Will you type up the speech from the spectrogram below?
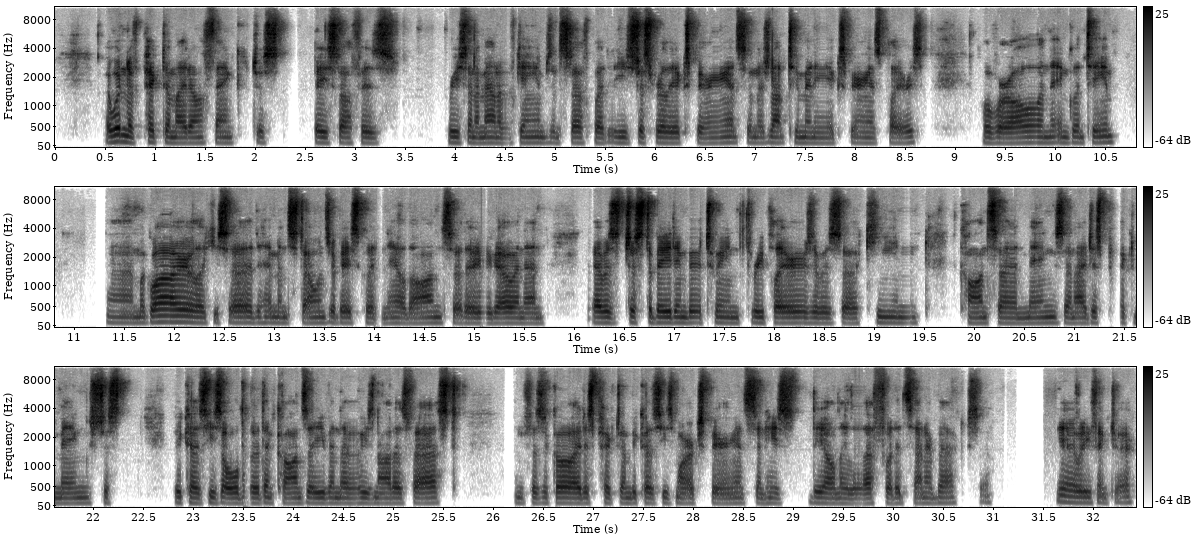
I wouldn't have picked him, I don't think, just based off his recent amount of games and stuff, but he's just really experienced, and there's not too many experienced players overall in the England team. Uh, Maguire, like you said, him and Stones are basically nailed on. So there you go. And then I was just debating between three players. It was uh, Keane, Konsa, and Mings, and I just picked Mings just because he's older than Konsa, even though he's not as fast and physical. I just picked him because he's more experienced and he's the only left-footed center back. So, yeah, what do you think, Jack?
